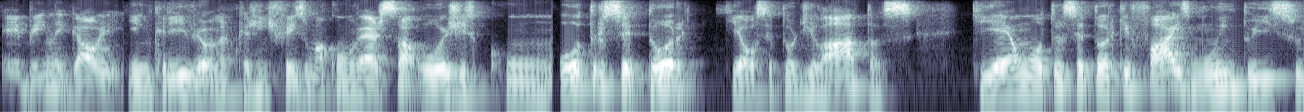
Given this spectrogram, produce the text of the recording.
É bem legal e incrível, né? Porque a gente fez uma conversa hoje com outro setor, que é o setor de latas, que é um outro setor que faz muito isso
